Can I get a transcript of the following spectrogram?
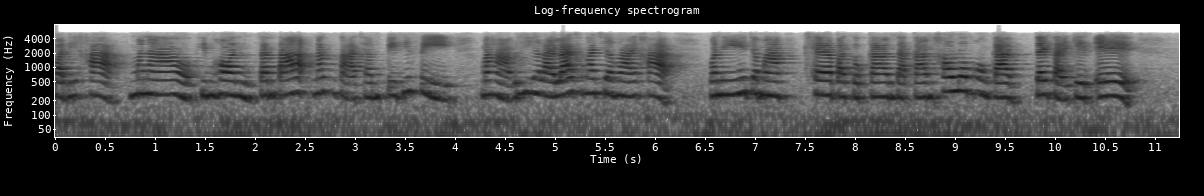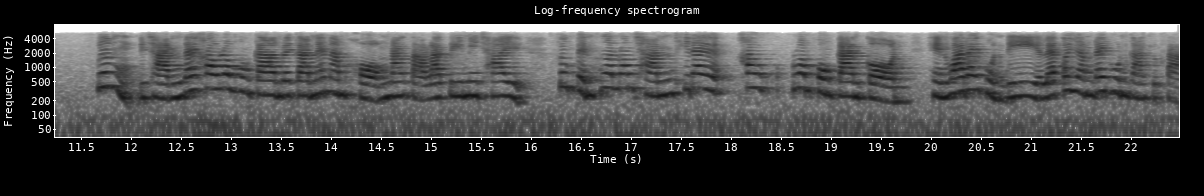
วัสดีค่ะ มะนาว พิมพร จันตะ นักศึกษาชั้นปีที่ 4 มหาวิทยาลัยราชภัฏเชียงรายค่ะ วันนี้จะมาแชร์ประสบการณ์จากการเข้าร่วมโครงการใจใสเกรดเอซึ่งดิฉันได้เข้าร่วมโครงการโดยการแนะนำของนางสาวราตรีมีชัย ซึ่งเป็นเพื่อนร่วมชั้นที่ได้เข้าร่วมโครงการก่อน เห็นว่าได้ผลดีและก็ยังได้ทุนการศึกษา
